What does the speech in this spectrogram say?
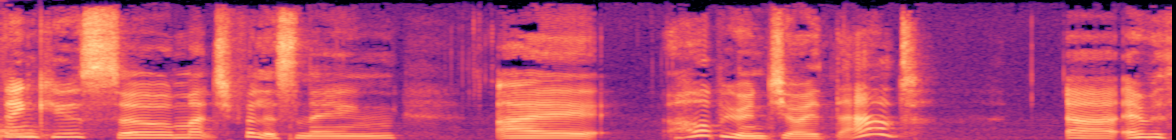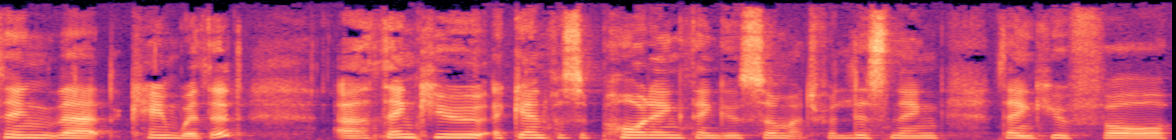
Thank you so much for listening. I hope you enjoyed that. Uh, everything that came with it. Uh, thank you again for supporting. Thank you so much for listening. Thank you for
